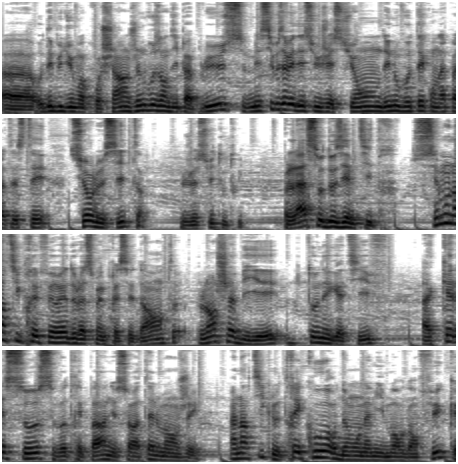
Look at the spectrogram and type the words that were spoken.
euh, au début du mois prochain. Je ne vous en dis pas plus, mais si vous avez des suggestions, des nouveautés qu'on n'a pas testées sur le site, je suis tout oui. Place au deuxième titre. C'est mon article préféré de la semaine précédente, planche à billets, taux négatif, à quelle sauce votre épargne sera-t-elle mangée? Un article très court de mon ami Morgan Fuck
